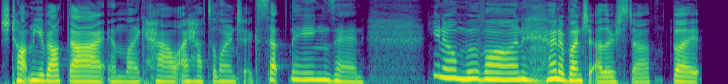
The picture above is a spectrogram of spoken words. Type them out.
she taught me about that and like how I have to learn to accept things and you know, move on and a bunch of other stuff. But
